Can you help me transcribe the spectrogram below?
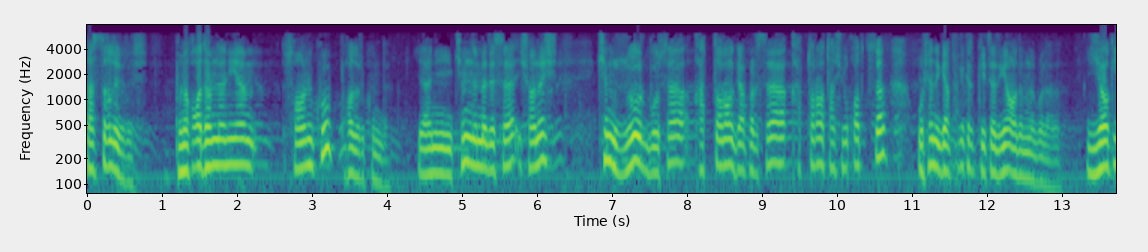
tasdiqlayverish bunaqa odamlarni ham soni ko'p hozirgi kunda. Ya'ni kim nima desa ishonish kim zo'r bo'lsa qattiqroq gapirsa qattiqroq tashviqot qilsa o'shani gapiga kirib ketadigan odamlar bo'ladi. Yoki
